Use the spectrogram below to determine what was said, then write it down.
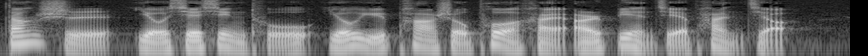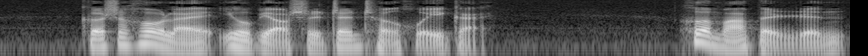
当时有些信徒由于怕受迫害而辩解叛教，可是后来又表示真诚悔改。赫马本人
